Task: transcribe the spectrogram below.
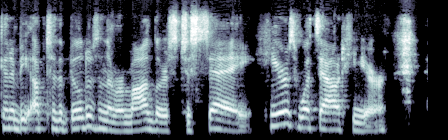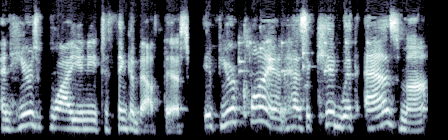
going to be up to the builders and the remodelers to say, here's what's out here, and here's why you need to think about this. If your client has a kid with asthma,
